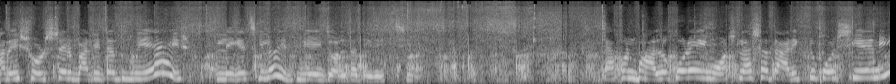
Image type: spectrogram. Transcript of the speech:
আর এই সর্ষের বাটিটা ধুয়ে এই লেগেছিল, এই ধুয়ে এই জলটা দিয়ে দিচ্ছি। এখন ভালো করে এই মশলার সাথে আরেকটু কষিয়ে নিই।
